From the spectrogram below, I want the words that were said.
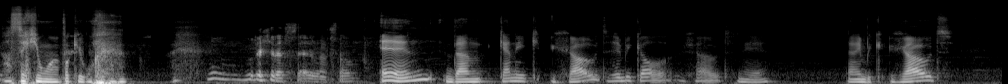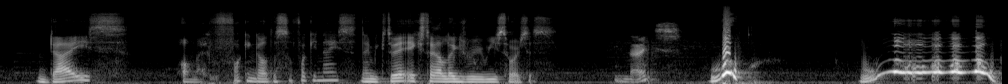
Ah, zeg jongen, fuck you. Hoe dat je dat zei, dan. En dan kan ik goud. Heb ik al goud? Nee. Dan heb ik goud, dice. Oh my fucking god, dat is zo fucking nice. Dan heb ik twee extra luxury resources. Nice. Woe! Wow, wow, wow.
